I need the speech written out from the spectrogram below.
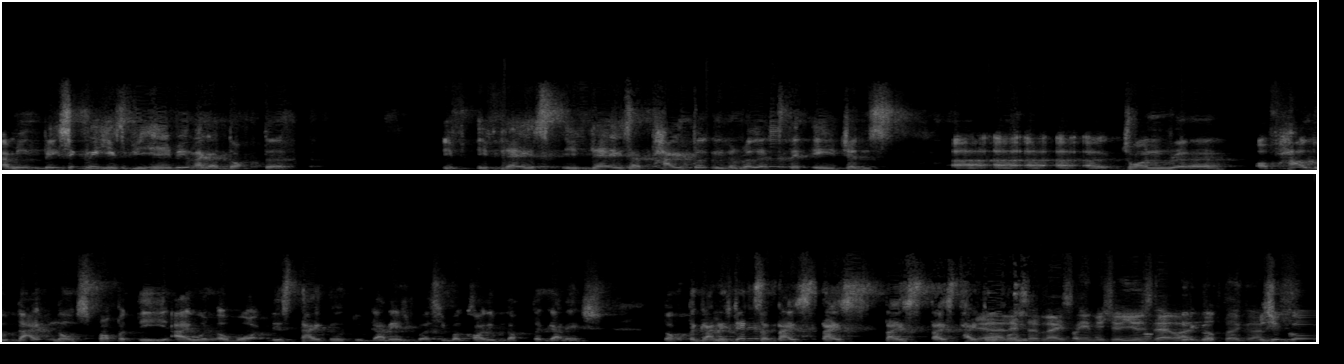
I mean, basically, he's behaving like a doctor. If, if, there is, if there is a title in a real estate agent's uh, uh, uh, uh, genre of how to diagnose property, I would award this title to Ganesh because he will call him Dr. Ganesh. Dr. Ganesh. That's a nice, nice, nice, nice title. Yeah, that's a nice name. We should use that one, Dr. Ganesh. You should go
